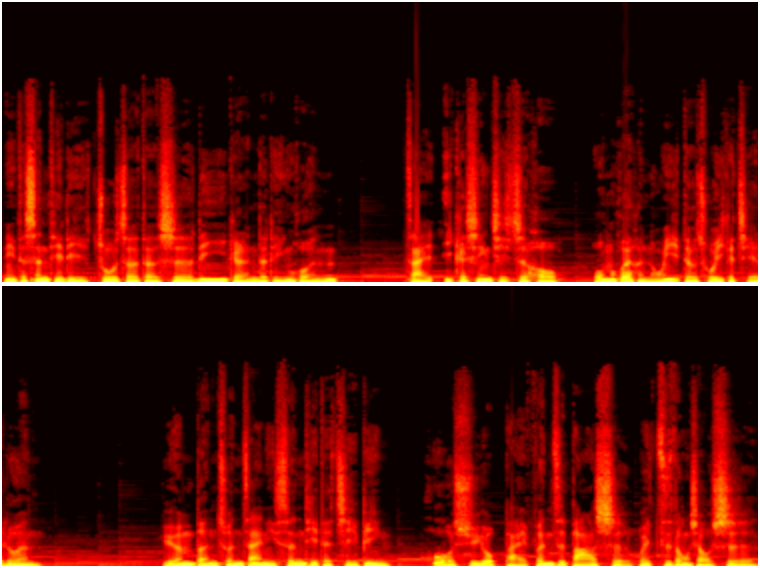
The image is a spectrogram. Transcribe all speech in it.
你的身体里住着的是另一个人的灵魂。在一个星期之后，我们会很容易得出一个结论：原本存在你身体的疾病，或许有百分之八十会自动消失。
